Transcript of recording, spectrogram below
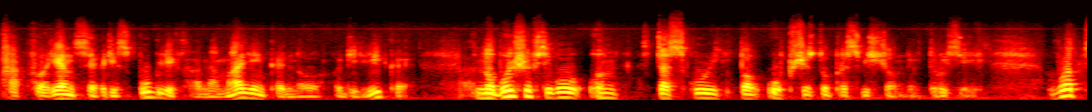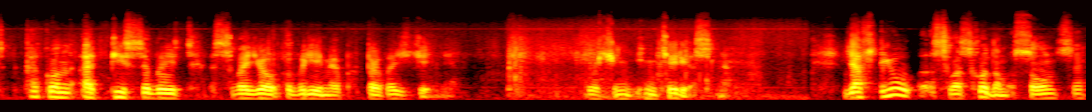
А Флоренция республика, она маленькая, но великая. Но больше всего он тоскует по обществу просвещенных друзей. Вот как он описывает свое время провождения. Очень интересно. Я встаю с восходом солнца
